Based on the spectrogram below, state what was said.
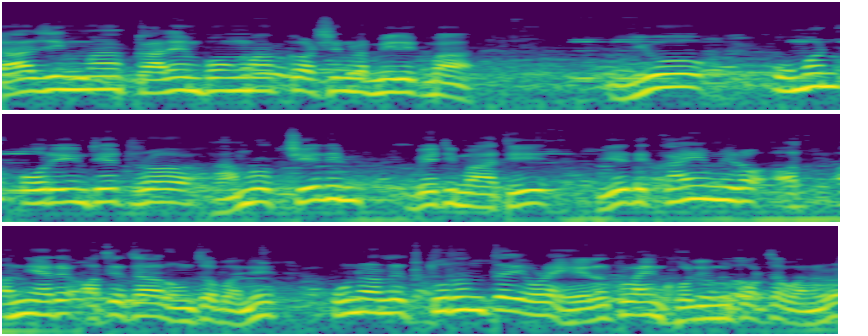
दार्जिलिङमा कालिम्पोङमा खरसाङ र मिरिकमा यो वुमन ओरिएन्टेड र हाम्रो चेली बेटीमाथि यदि कहीँनिर अन्याय अत्याचार हुन्छ भने उनीहरूले तुरन्तै एउटा हेल्पलाइन खोलिनुपर्छ भनेर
